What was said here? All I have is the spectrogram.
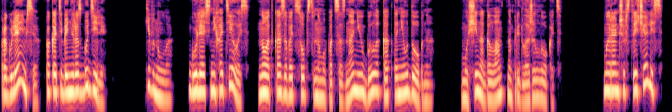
Прогуляемся, пока тебя не разбудили?» Кивнула. Гулять не хотелось, но отказывать собственному подсознанию было как-то неудобно. Мужчина галантно предложил локоть. «Мы раньше встречались?»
